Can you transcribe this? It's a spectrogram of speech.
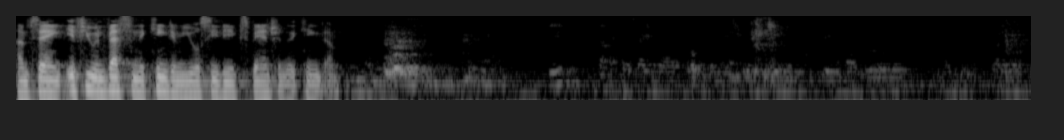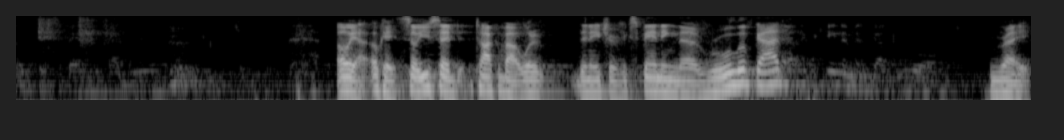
I'm saying if you invest in the kingdom, you will see the expansion of the kingdom. Oh yeah. Okay. So you said talk about what the nature of expanding the rule of God. Right.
